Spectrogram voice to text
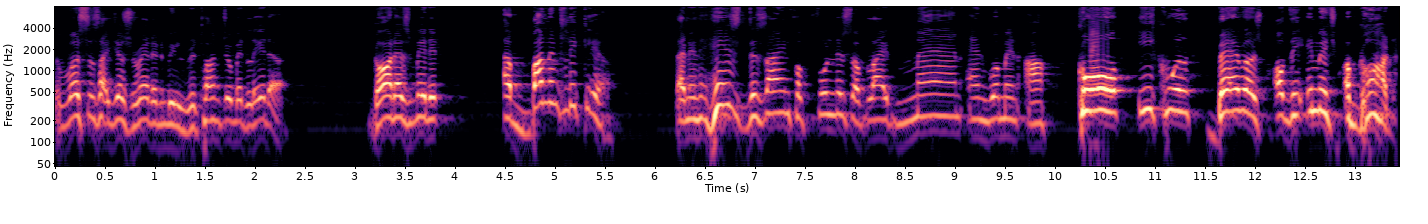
the verses I just read, and we'll return to it later, God has made it abundantly clear that in His design for fullness of life, man and woman are co equal bearers of the image of God.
